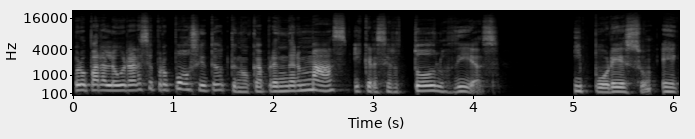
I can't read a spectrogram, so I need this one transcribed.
Pero para lograr ese propósito tengo que aprender más y crecer todos los días. Y por eso he,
